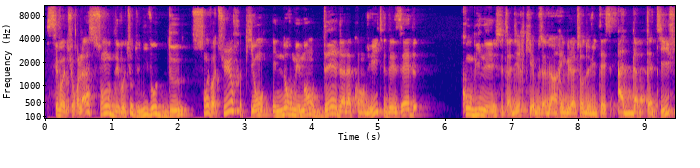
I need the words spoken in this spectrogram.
Ces voitures-là sont des voitures de niveau 2. Ce sont des voitures qui ont énormément d'aide à la conduite, des aides combiné, c'est-à-dire que vous avez un régulateur de vitesse adaptatif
